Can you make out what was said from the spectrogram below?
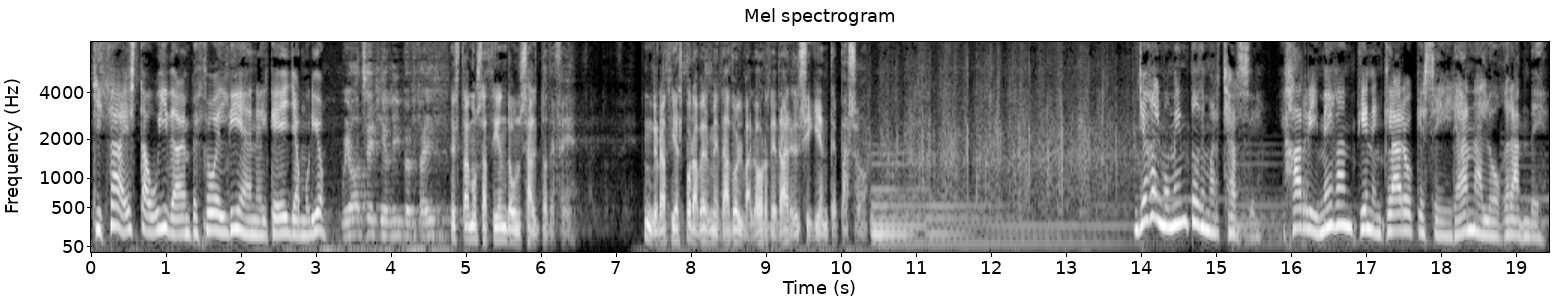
Quizá esta huida empezó el día en el que ella murió. Estamos haciendo un salto de fe. Gracias por haberme dado el valor de dar el siguiente paso. Llega el momento de marcharse y Harry y Meghan tienen claro que se irán a lo grande.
